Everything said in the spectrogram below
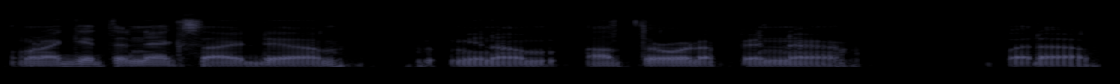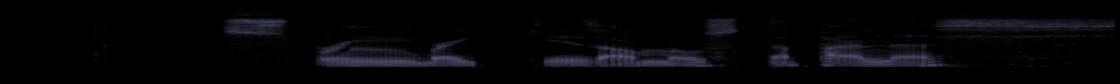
when I get the next idea, you know, I'll throw it up in there. But uh, spring break is almost upon us.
